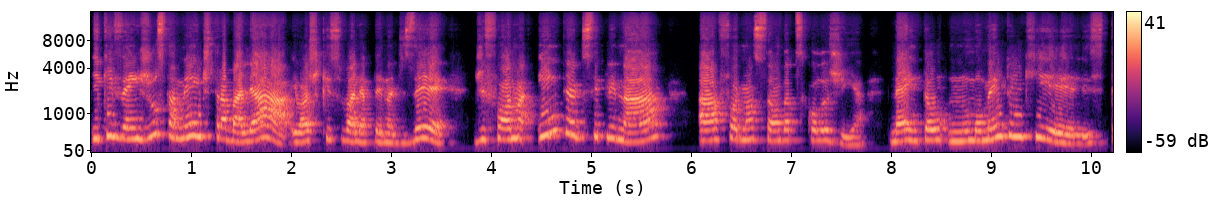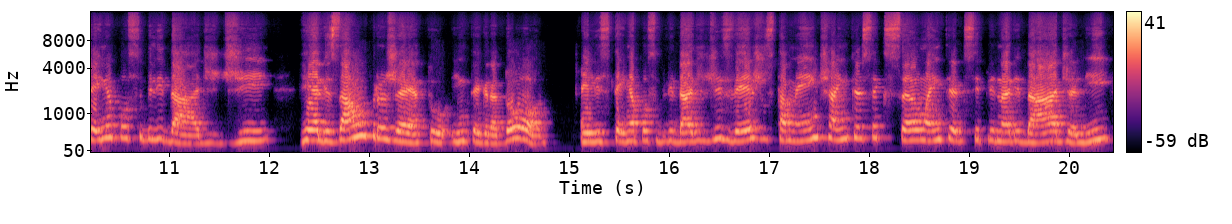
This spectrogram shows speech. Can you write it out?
e que vem justamente trabalhar, eu acho que isso vale a pena dizer, de forma interdisciplinar a formação da psicologia, né? Então, no momento em que eles têm a possibilidade de realizar um projeto integrador, eles têm a possibilidade de ver justamente a intersecção, a interdisciplinaridade ali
